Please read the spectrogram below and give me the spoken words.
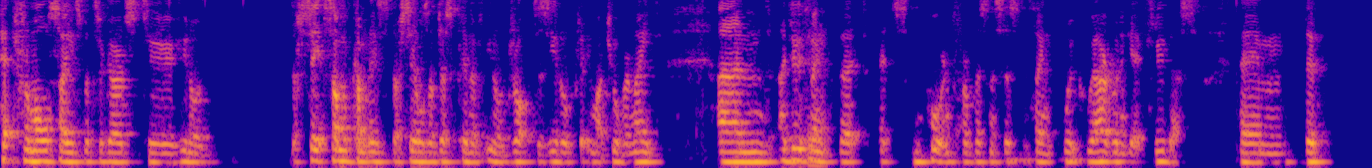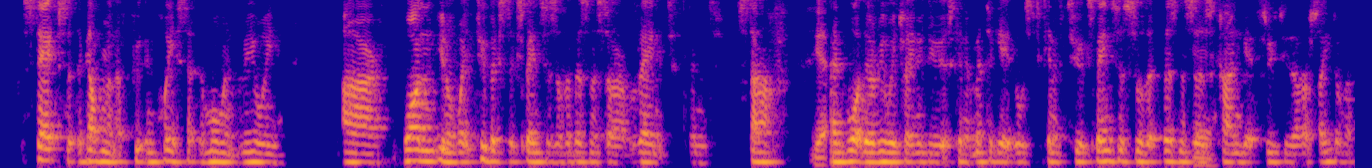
hit from all sides with regards to you know, their some companies their sales are just kind of you know dropped to zero pretty much overnight, and I do think that it's important for businesses to think, look, we are going to get through this. Um, the steps that the government have put in place at the moment really are one, you know, like two biggest expenses of a business are rent and staff. Yeah. And what they're really trying to do is kind of mitigate those kind of two expenses so that businesses can get through to the other side of it.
